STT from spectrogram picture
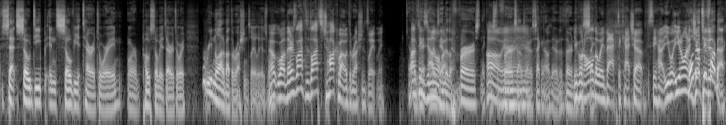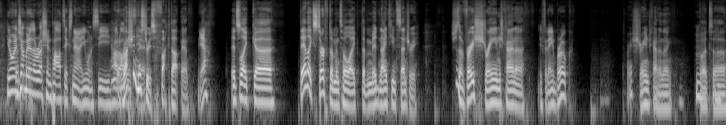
set so deep in Soviet territory or post-Soviet territory. We're reading a lot about the Russians lately as well. Oh, well, there's lots, lots to talk about with the Russians lately. A lot of things to know Alexander about the them. First, Nicholas Oh, the yeah, First, yeah, Alexander yeah. the Second, Alexander the Third. You're going Nicholas all the the way back to catch up. See how you you don't want to Well, jump not too into, far back. You don't want to jump into the Russian politics now. You want to see how it all Russian history is fucked up, man. Yeah. It's like uh, they had like serfdom until like the mid 19th century. It's just a very strange kind of If it ain't broke. Very strange kind of thing. Hmm. But uh,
